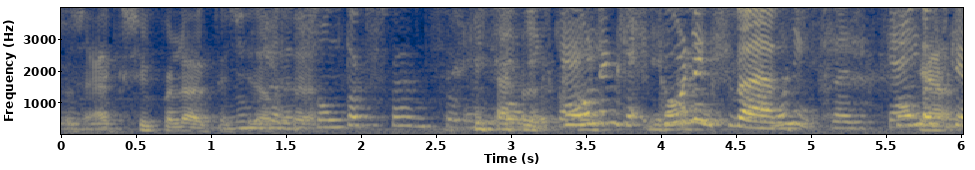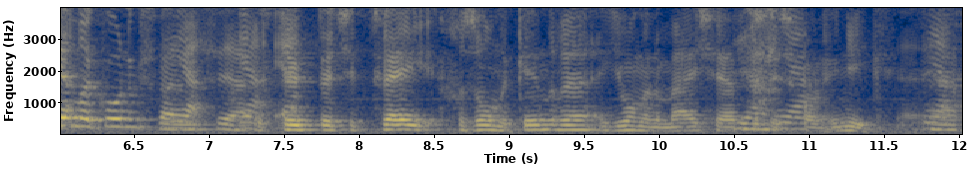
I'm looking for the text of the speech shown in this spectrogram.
Dat is eigenlijk super leuk dat je dat. dat eh, zondagswens? Of Ja, konings, Kijk, koningswens. Koningswens. Zondagskinderen, koningswens. Ja, Ja. ja. het is natuurlijk dat je twee gezonde kinderen, een jongen en een meisje hebt. Ja. Dat is Ja. gewoon uniek. Ja.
